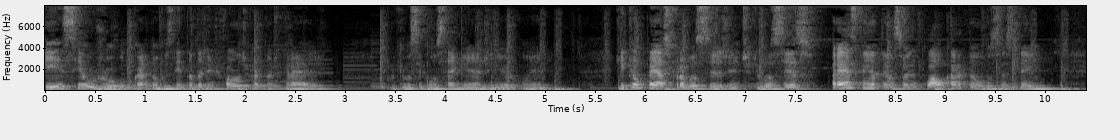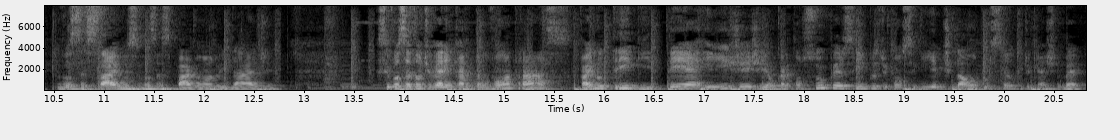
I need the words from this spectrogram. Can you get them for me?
Esse é o jogo do cartão. Por isso tem tanta gente falando de cartão de crédito. Porque você consegue ganhar dinheiro com ele. O que, que eu peço para vocês, gente? Que vocês prestem atenção em qual cartão vocês têm, que vocês saibam se vocês pagam anuidade. Se vocês não tiverem cartão, vão atrás. Vai no Trig, T-R-I-G-G. É um cartão super simples de conseguir, ele te dá 1% de cashback.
